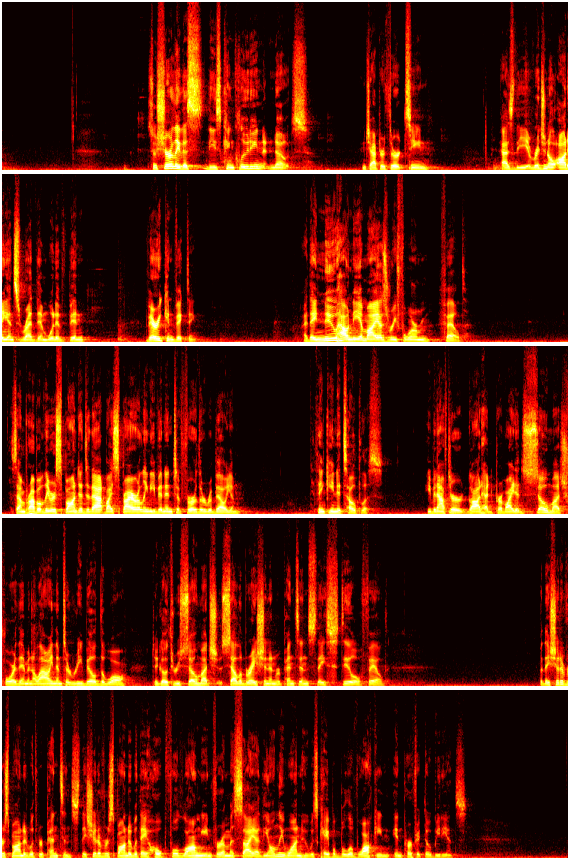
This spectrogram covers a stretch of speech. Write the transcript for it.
So, surely, this, these concluding notes in chapter 13, as the original audience read them, would have been very convicting. They knew how Nehemiah's reform failed. Some probably responded to that by spiraling even into further rebellion, thinking it's hopeless. Even after God had provided so much for them and allowing them to rebuild the wall, to go through so much celebration and repentance, they still failed. But they should have responded with repentance. They should have responded with a hopeful longing for a Messiah, the only one who was capable of walking in perfect obedience.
